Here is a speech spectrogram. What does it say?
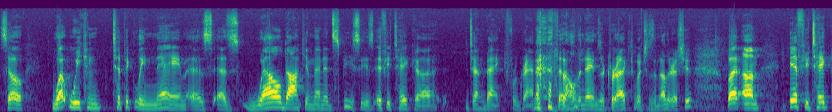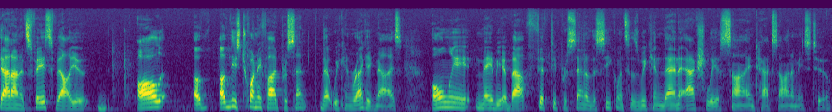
So what we can typically name as, as well-documented species, if you take uh, GenBank for granted that all the names are correct, which is another issue, but um, if you take that on its face value, all of, of these 25% that we can recognize, only maybe about 50% of the sequences we can then actually assign taxonomies to.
